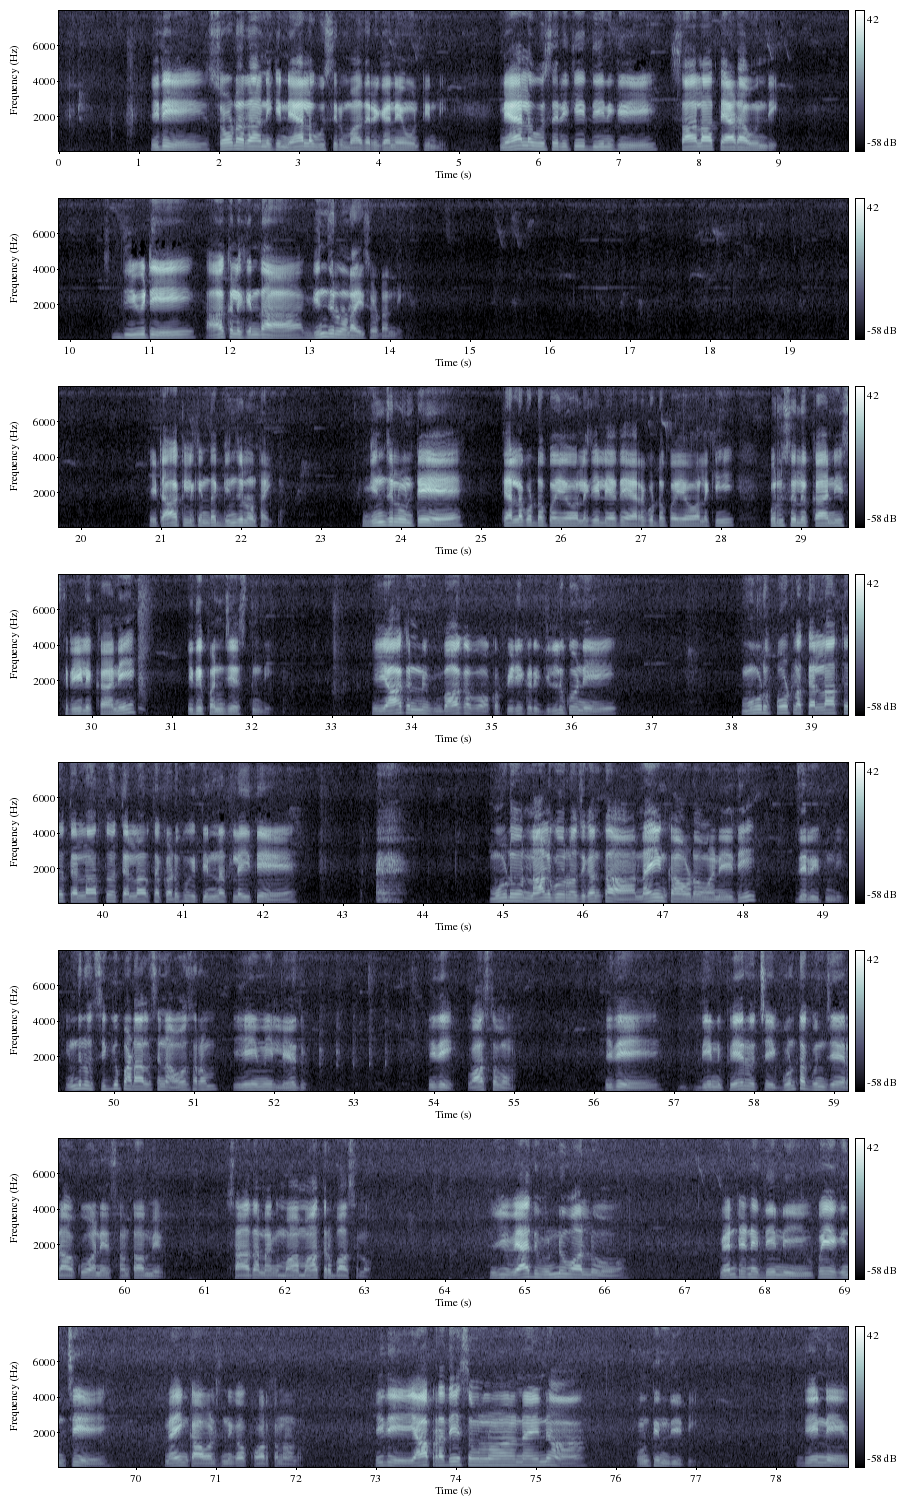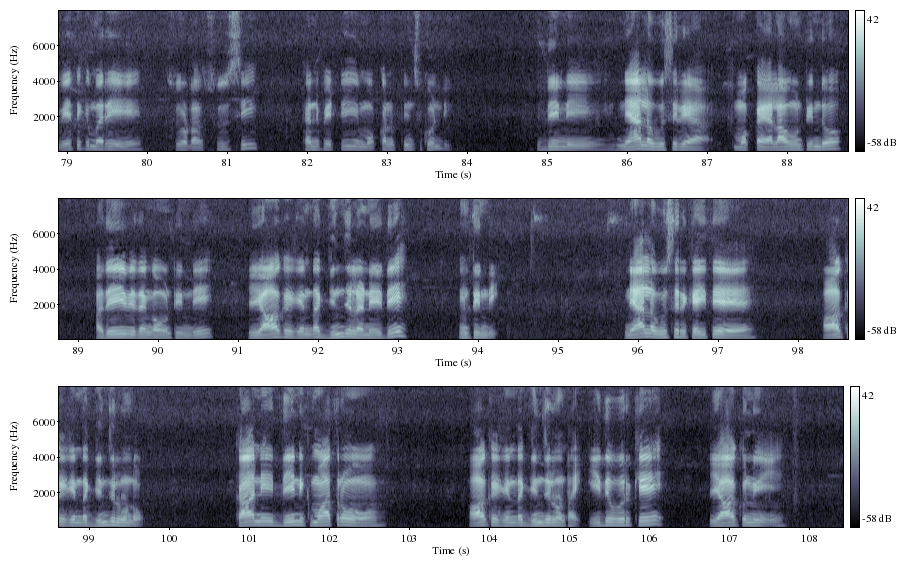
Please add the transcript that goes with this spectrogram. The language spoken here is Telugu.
ఇది చూడడానికి నేల ఉసిరి మాదిరిగానే ఉంటుంది. నేల ఉసిరికి దీనికి చాలా తేడా ఉంది. వీటి ఆకుల కింద గింజలు ఉన్నాయి చూడండి. వీటి ఆకుల కింద గింజలు ఉంటాయి గింజలు ఉంటే తెల్లగుడ్డ పోయే వాళ్ళకి లేదా ఎర్రగుడ్డ పోయే వాళ్ళకి పురుషులకు కానీ స్త్రీలకు కానీ ఇది పనిచేస్తుంది. ఈ ఆకుని బాగా ఒక పిడికిడి గిల్లుకొని మూడు పూట్ల తెల్లారితో తెల్లారితో తెల్లారితో కడుపుకి తిన్నట్లయితే మూడు నాలుగో రోజుకంతా నయం కావడం అనేది జరుగుతుంది. ఇందులో సిగ్గుపడాల్సిన అవసరం ఏమీ లేదు. ఇది వాస్తవం. ఇది దీని పేరు వచ్చి గుంట గుంజేరాకు అనేసి అంటాం మేము సాధారణంగా మా మాతృభాషలో. ఈ వ్యాధి ఉన్న వాళ్ళు వెంటనే దీన్ని ఉపయోగించి నయం కావాల్సిందిగా కోరుతున్నాను. ఇది ఆ ప్రదేశంలోనైనా ఉంటుంది ఇది. దీన్ని వెతికి మరీ చూడ చూసి కనిపెట్టి మొక్కను పెంచుకోండి. దీన్ని నేల ఉసిరి మొక్క ఎలా ఉంటుందో అదే విధంగా ఉంటుంది. ఈ ఆకు కింద గింజలు అనేది ఉంటుంది. నేల ఉసిరికైతే ఆకు కింద గింజలు ఉండవు. కానీ దీనికి మాత్రం ఆకు కింద గింజలు ఉంటాయి. ఇది ఊరికే ఈ ఆకుని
